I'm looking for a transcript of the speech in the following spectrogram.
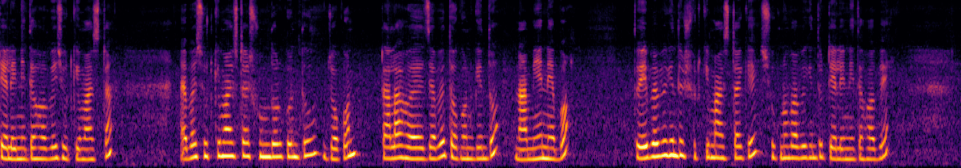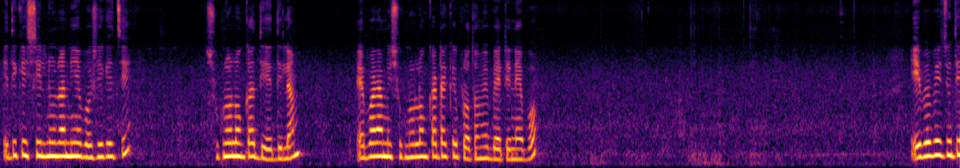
টেলে নিতে হবে শুটকি মাছটা। এবার শুটকি মাছটা সুন্দর কিন্তু যখন টালা হয়ে যাবে তখন কিন্তু নামিয়ে নেব। তো এইভাবে কিন্তু শুটকি মাছটাকে শুকনোভাবে কিন্তু টেলে নিতে হবে। এদিকে শিলনোড়া নিয়ে বসে গেছি। শুকনো লঙ্কা দিয়ে দিলাম। এবার আমি শুকনো লঙ্কাটাকে প্রথমে বেটে নেব। এভাবে যদি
